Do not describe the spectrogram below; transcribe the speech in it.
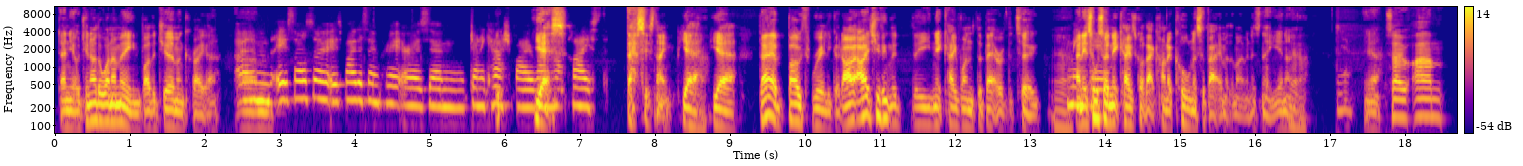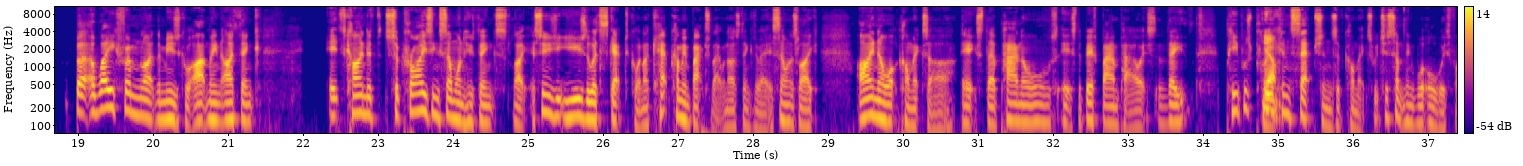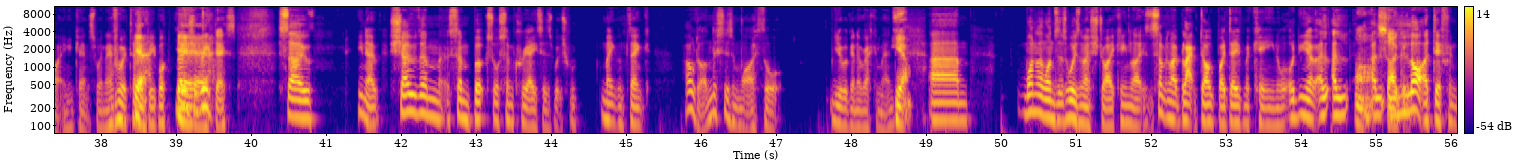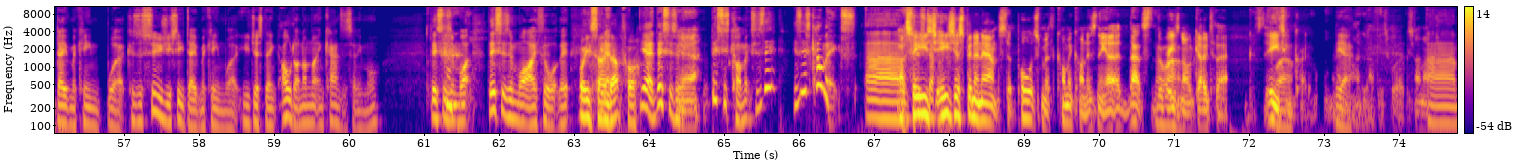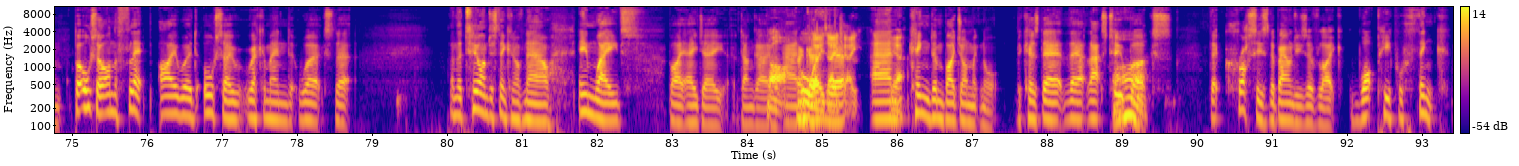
Daniel, do you know the one I mean by the German creator? Um, it's also it's by the same creator as um Johnny Cash by Reinhard Yes. Kleist. That's his name. Yeah, yeah. They're both really good. I, I actually think that the Nick Cave one's the better of the two. Yeah. Me and it's also. Nick Cave's got that kind of coolness about him at the moment, isn't he? You know? Yeah. Yeah. So, um, but away from like the musical, I mean, I think it's kind of surprising someone who thinks like as soon as you, you use the word skeptical, and I kept coming back to that when I was thinking about it. It's someone that's like, I know what comics are. It's the panels. It's the Biff Bam Pow. It's they. People's Yeah. preconceptions of comics, which is something we're always fighting against whenever we're telling Yeah. people, no, Yeah, you should yeah. read this. So, you know, show them some books or some creators which will make them think, hold on, this isn't what I thought you were going to recommend. Yeah. Um, one of the ones that's always the most striking, like something like Black Dog by Dave McKean, or, or you know, a, a, Oh, a so good. lot of different Dave McKean work. Because as soon as you see Dave McKean work, you just think, hold on, I'm not in Kansas anymore. This isn't what this isn't what I thought that. What you signed know, up for? Yeah, this isn't. Yeah. This is comics, is it? Is this comics? Um, Oh, so so he's, stuff- he's just been announced at Portsmouth Comic Con, isn't he? Uh, that's the Oh, wow. reason I would go to that. 'Cause he's Wow. incredible. Yeah. I love his work so much. Um, but also on the flip, I would also recommend works that, and the two I'm just thinking of now, In Waves by AJ Dungo oh, and, always yeah. AJ. and yeah. Kingdom by Jon McNaught because they're, they're that's two Oh. books that crosses the boundaries of like what people think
